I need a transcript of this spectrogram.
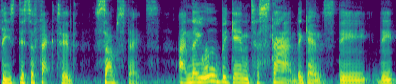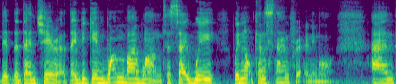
these disaffected sub-states and they all begin to stand against the, the, the, the Denkyira. They begin one by one to say, we, we're not going to stand for it anymore. And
